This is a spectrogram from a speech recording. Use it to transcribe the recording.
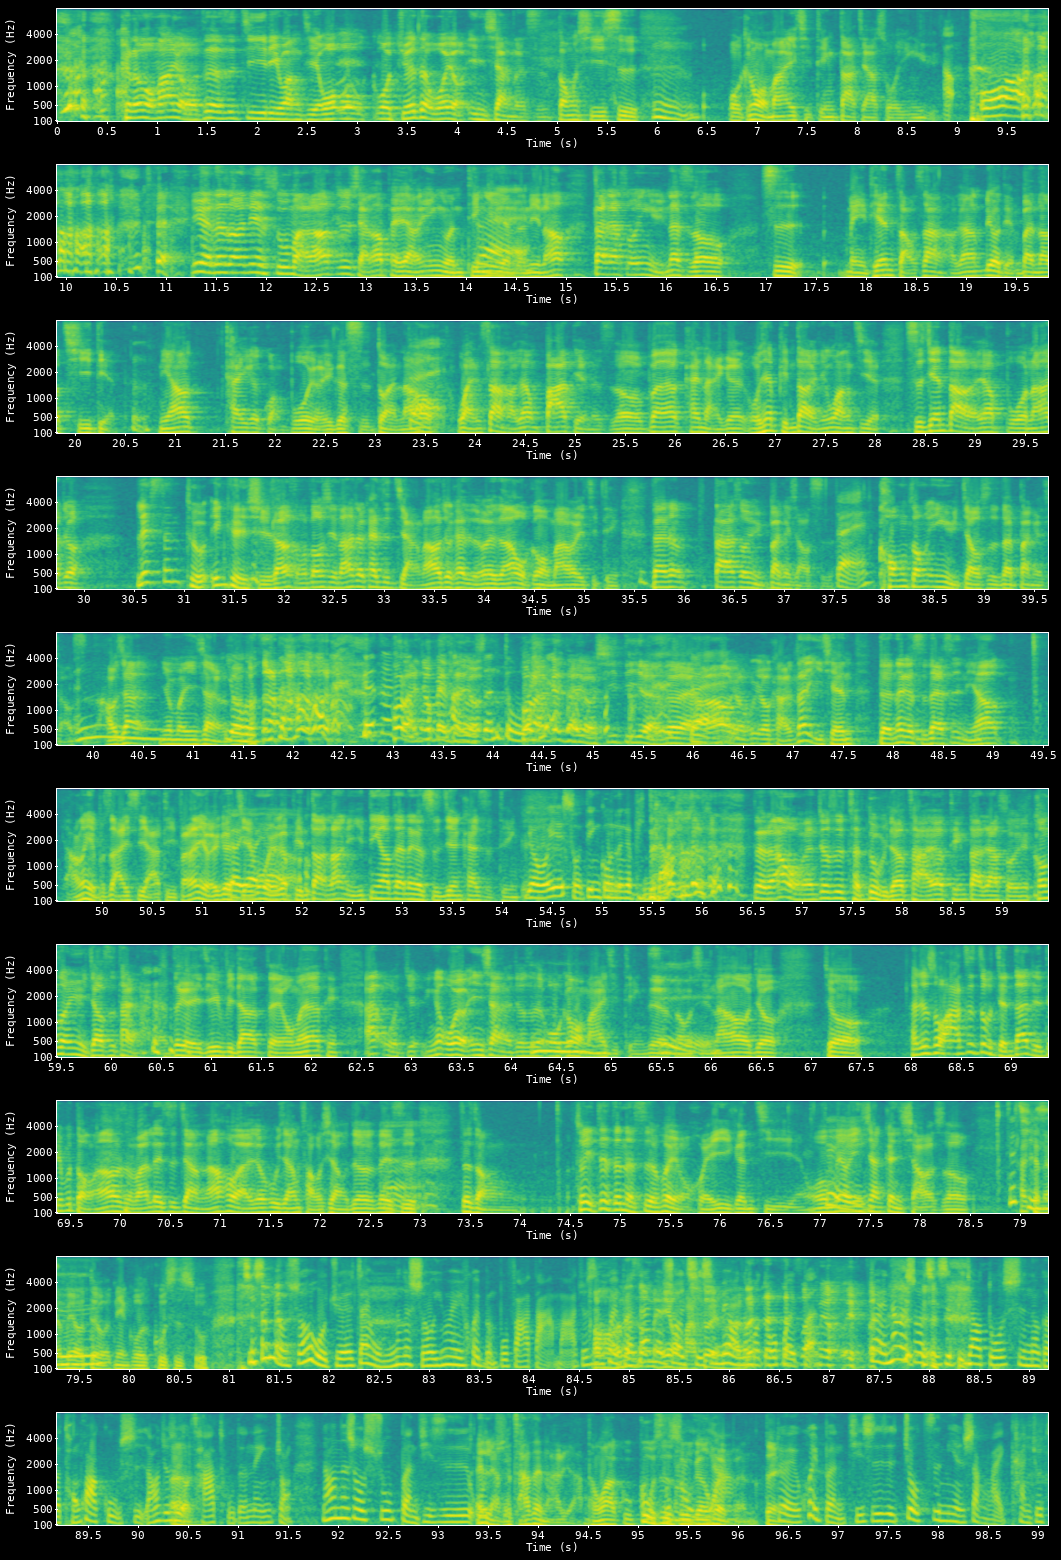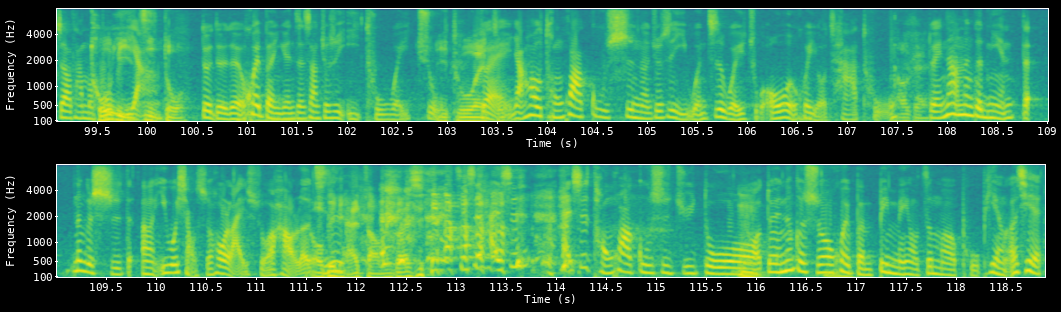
可能我妈有，我真的是记忆力忘记。我我我觉得我有印象的是东西是，嗯，我跟我妈一起听大家说英语。好，哇，对，因为那时候念书嘛，然后就是想要培养英文听力的能力，然后大家说英语，那时候是每天早上好像六点半到七点，你要开一个广播，有一个时段，然后晚上好像八点的时候，不知道要开哪一个，我现在频道已经忘记了，时间到了要播，然后就。Listen to English，然后什么东西，然后就开始讲，然后就开始会，然后我跟我妈会一起听，但是大家说英语半个小时，对，空中英语教室在半个小时，好像你有没有印象？有这有个我知道，后来就变成有深度，后来变成有 CD 了，对不对？对然后有有卡，但以前的那个时代是你要好像也不是 ICRT，反正有一个节目，有一个频道，然后你一定要在那个时间开始听。有我也锁定过那个频道，对，然后我们就是程度比较差，要听大家说。空中英语教室太难了，这个已经比较对，我们要听啊。我觉你看我有印象的就是我跟我妈一起听这个东西，是然后就就他就说啊，这这么简单你听不懂，然后什么类似这样，然后后来就互相嘲笑，就类似这种。所以这真的是会有回忆跟记忆。我没有印象更小的时候，他这其实可能没有对我念过故事书。其实有时候我觉得，在我们那个时候，因为绘本不发达嘛，就是哦绘本在那时候其实没有那么多绘本 对嘛那个时候其实比较多是那个童话故事，然后就是有插图的那一种。然后那时候书本其实哎，我两个差在哪里啊？童话故故事书跟绘本，对，对绘本其实就字面上来看就知道他们不一样。字多，对对对，绘本原则上就是以图为主。以图为主对，主。然后童话故事呢，就是以文字为主，偶尔会有插图。OK，对，那那个年代。那个时的，呃，以我小时候来说好了，我其实比你还早，没关系。其实还是 还是童话故事居多、嗯对，那个时候绘本并没有这么普遍，而且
